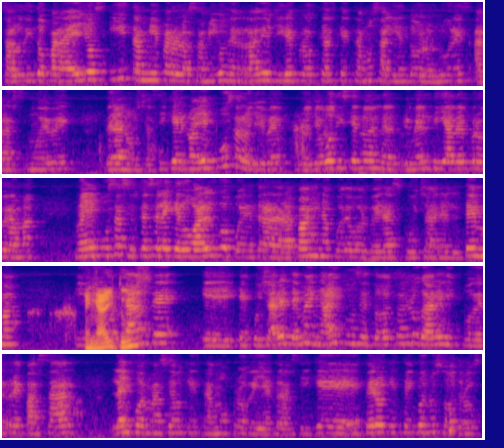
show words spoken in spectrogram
Saludito para ellos y también para los amigos de Radio Gire Broadcast que estamos saliendo los lunes a las 9 de la noche. Así que no hay excusa, lo, lo llevo diciendo desde el primer día del programa. No hay excusa, si usted se le quedó algo, puede entrar a la página, puede volver a escuchar el tema. Y en iTunes. Eh, escuchar el tema en iTunes, en todos estos lugares y poder repasar la información que estamos proveyendo. Así que espero que estén con nosotros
